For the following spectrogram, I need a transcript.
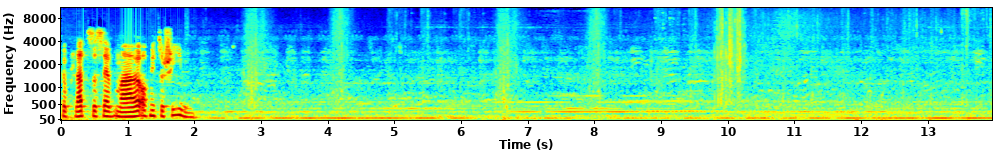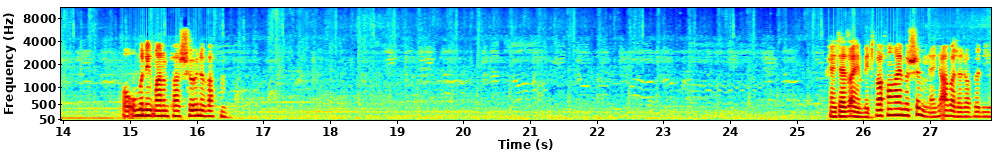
geplatzt ist der mal auf mich zu schieben. Oh, unbedingt mal ein paar schöne Waffen. Kann ich da jetzt eine mit Waffen rein? Bestimmt? Ich arbeite doch für die.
